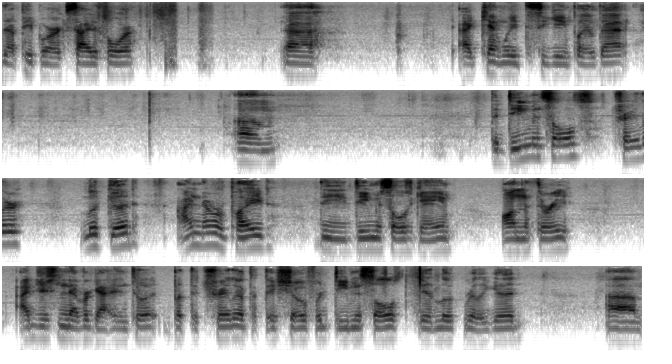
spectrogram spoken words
that people are excited for. Uh, I can't wait to see gameplay of that. Um, the Demon Souls trailer looked good. I never played the Demon Souls game on the 3. I just never got into it, but the trailer that they showed for Demon Souls did look really good. Um,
